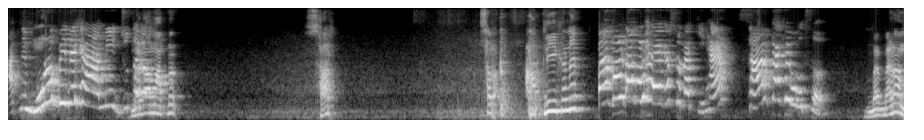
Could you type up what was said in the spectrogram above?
আপনি মুরব্বী দেখে আমি জুতা ম্যাডাম আপনার স্যার? স্যার আপনি এখানে পাগল টাগল হয়ে গেছো নাকি হ্যাঁ? স্যার কাকে বলছো? ম্যা- ম্যাডাম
